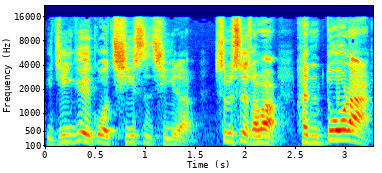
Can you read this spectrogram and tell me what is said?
已经越过七四七了，是不是，好不好？很多啦。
